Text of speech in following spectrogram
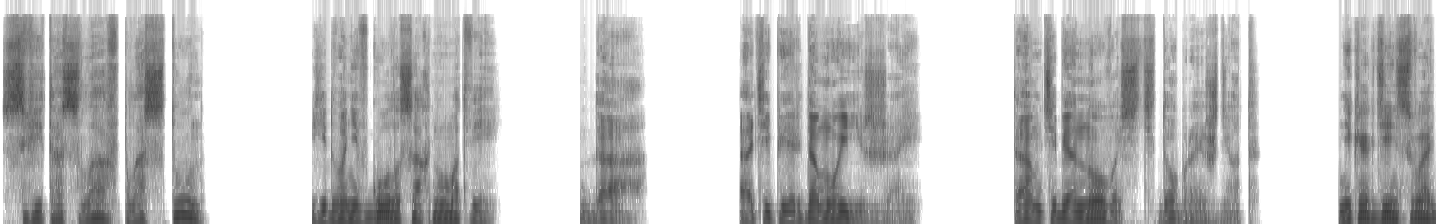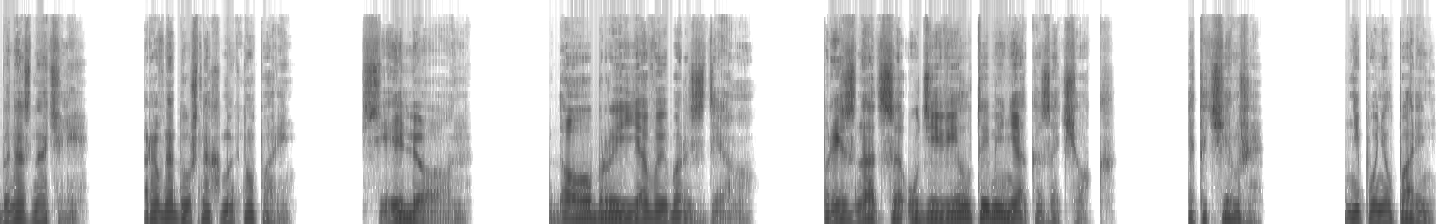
Святослав пластун? Едва не в голос ахнул Матвей. Да. А теперь домой езжай. Там тебя новость добрая ждет. Не как день свадьбы назначили, — равнодушно хмыкнул парень. Силен. Добрый я выбор сделал. Признаться, удивил ты меня, казачок. Это чем же? Не понял парень,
